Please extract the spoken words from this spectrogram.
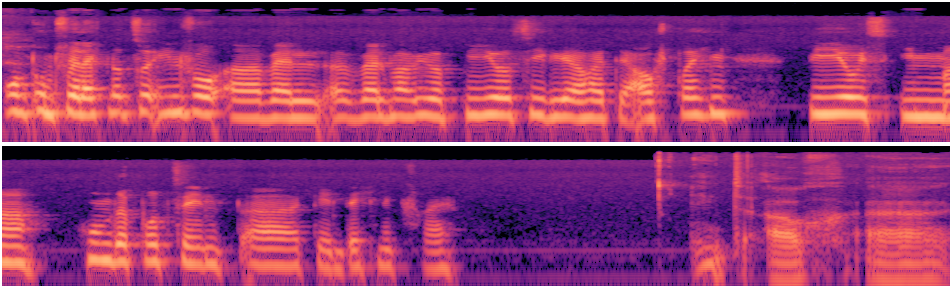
Und, und vielleicht noch zur Info, äh, weil, äh, weil wir über Bio-Siegel ja heute auch sprechen. Bio ist immer 100% äh, gentechnikfrei. Und auch, äh,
